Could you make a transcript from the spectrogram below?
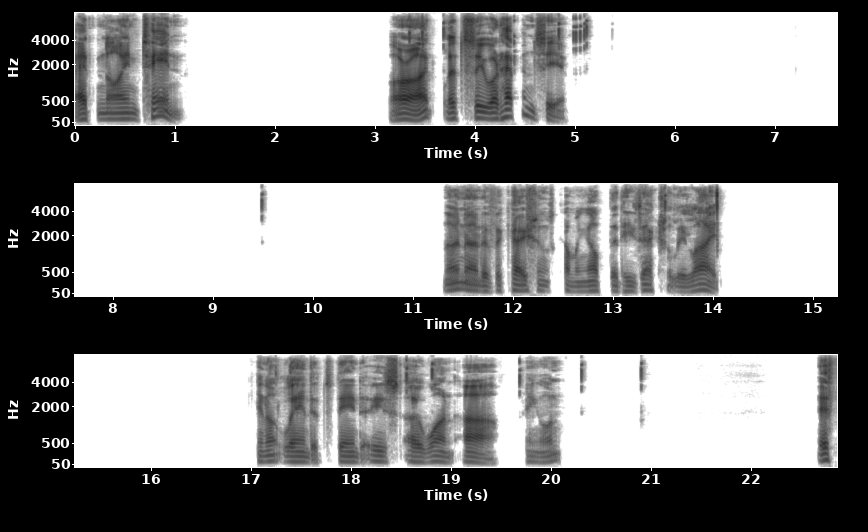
at 9:10. All right, let's see what happens here. No notifications coming up that he's actually late. Cannot land at stand east 01. Ah, hang on. If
